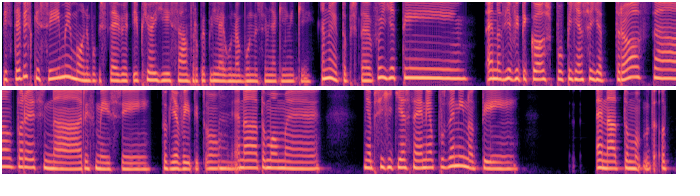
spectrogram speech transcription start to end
Πιστεύεις και εσύ ή είμαι η μόνη που πιστεύει ότι οι πιο υγιείς άνθρωποι επιλέγουν να μπουν σε μια κλινική; Εννοείται το πιστεύω γιατί ένας διαβητικός που πηγαίνει σε γιατρό θα μπορέσει να ρυθμίσει το διαβήτη του. Μμ. Ένα άτομο με μια ψυχική ασθένεια που δεν είναι ότι ένα άτομο, ο-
